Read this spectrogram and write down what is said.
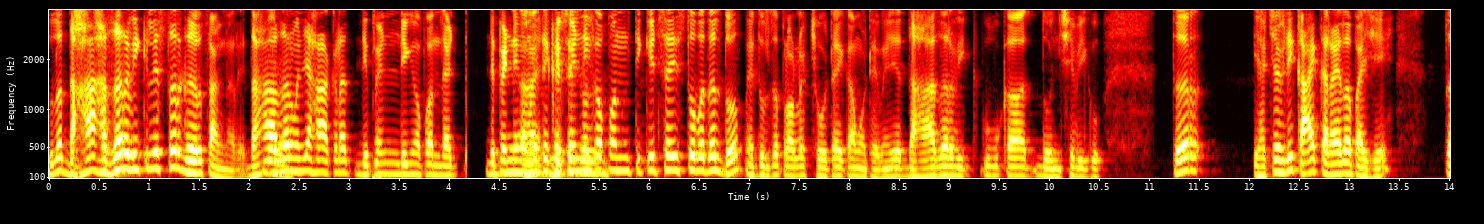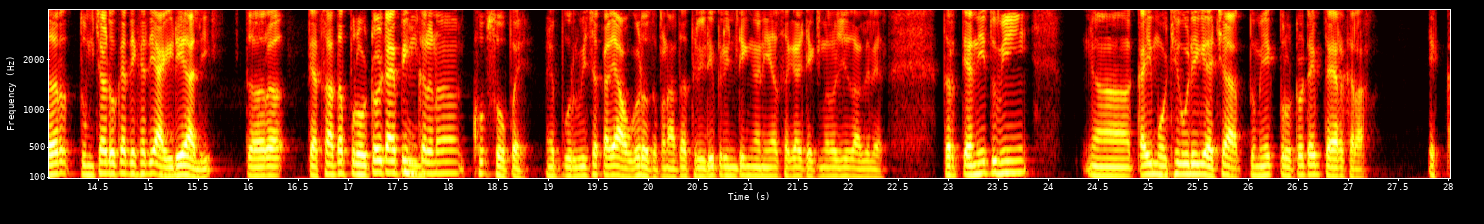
तुला दहा हजार विकलेस तर घर चालणार आहे. दहा हजार. म्हणजे हा आकडा depending upon that depending on depending upon ticket size तो बदलतो. म्हणजे तुमचं प्रॉडक्ट छोटं आहे का मोठं आहे. म्हणजे दहा हजार विकू का दोनशे विकू. तर ह्याच्यासाठी काय करायला पाहिजे? तर तुमच्या डोक्यात एखादी आयडिया आली तर त्याचं आता प्रोटोटायपिंग. करणं खूप सोपं आहे. म्हणजे पूर्वीच्या काळी अवघड होतं पण आता थ्री डी प्रिंटिंग आणि या सगळ्या टेक्नॉलॉजीज आलेल्या आहेत. तर त्यांनी तुम्ही काही मोठी उडी घ्यायच्या तुम्ही एक प्रोटोटाईप तयार करा. एक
